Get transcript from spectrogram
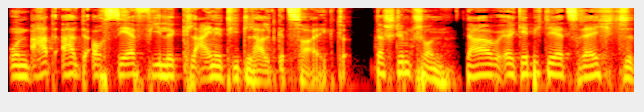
Und hat halt auch sehr viele kleine Titel halt gezeigt. Das stimmt schon. Da äh, gebe ich dir jetzt recht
